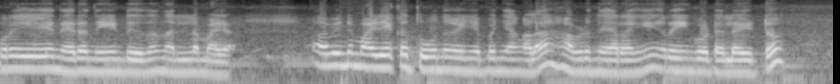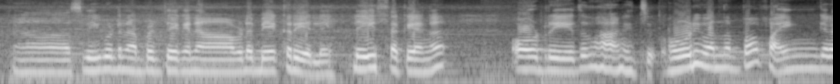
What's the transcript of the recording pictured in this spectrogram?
കുറേ നേരം നീണ്ടു നല്ല മഴ. പിന്നെ മഴയൊക്കെ തോന്നു കഴിഞ്ഞപ്പോൾ ഞങ്ങൾ അവിടെ നിന്ന് ഇറങ്ങി റെയിൻ കോട്ടെല്ലാം ഇട്ടു ശ്രീകുട്ടൻ അപ്പോഴത്തേക്കിന് അവിടെ ബേക്കറി അല്ലേ? ലേസൊക്കെ അങ്ങ് ഓർഡർ ചെയ്ത് വാങ്ങിച്ചു. റോഡിൽ വന്നപ്പോൾ ഭയങ്കര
